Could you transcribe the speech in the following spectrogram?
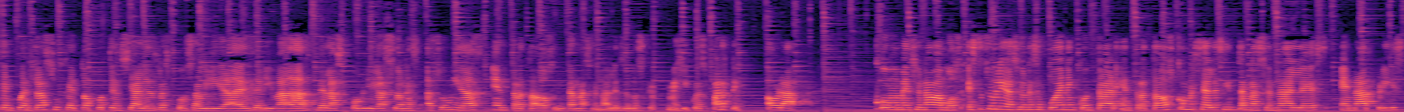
se encuentra sujeto a potenciales responsabilidades derivadas de las obligaciones asumidas en tratados internacionales de los que México es parte. Ahora, como mencionábamos, estas obligaciones se pueden encontrar en tratados comerciales internacionales, en APRIS,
